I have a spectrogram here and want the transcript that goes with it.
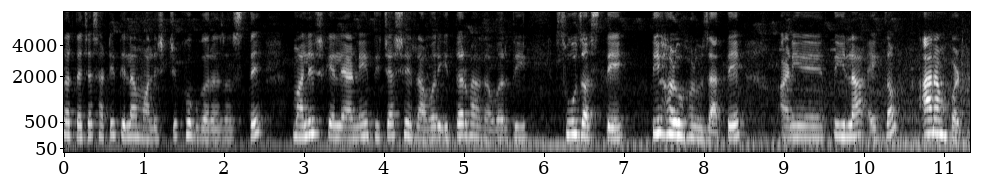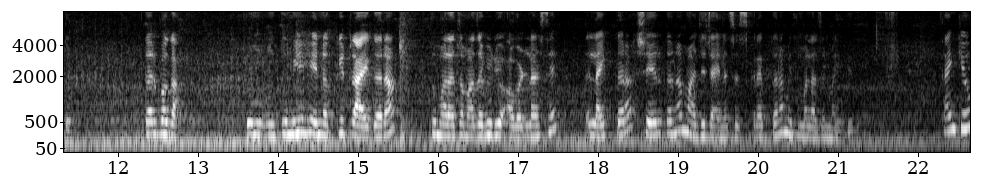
तर त्याच्यासाठी तिला मालिशची खूप गरज असते. मालिश केल्याने तिच्या शरीरावर इतर भागावरती सूज असते ती हळूहळू जाते आणि तिला एकदम आराम पडतो. तर बघा तुम तुम्ही हे नक्की ट्राय करा. तुम्हाला जर माझा व्हिडिओ आवडला असेल तर लाईक करा शेअर करा माझे चॅनल सबस्क्राईब करा मी तुम्हाला अजून माहिती देते. थँक्यू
